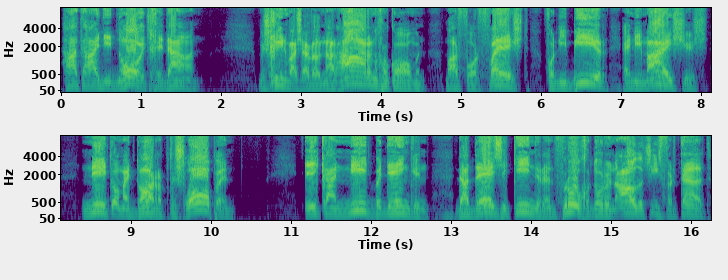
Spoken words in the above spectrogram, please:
had hij dit nooit gedaan. Misschien was hij wel naar Haren gekomen, maar voor feest, voor die bier en die meisjes, niet om het dorp te slopen. Ik kan niet bedenken dat deze kinderen vroeger door hun ouders is verteld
